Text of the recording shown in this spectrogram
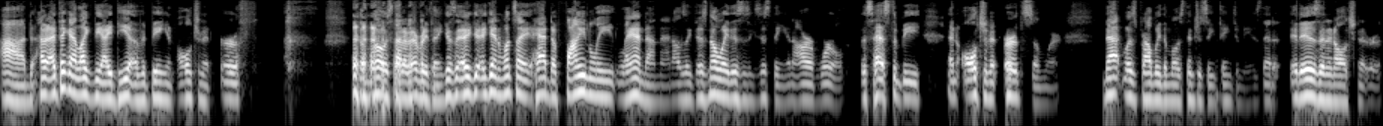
odd. I, I think I like the idea of it being an alternate Earth the most out of everything. Because again, once I had to finally land on that, I was like, "There's no way this is existing in our world. This has to be an alternate Earth somewhere." That was probably the most interesting thing to me is that it, is in an alternate Earth.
